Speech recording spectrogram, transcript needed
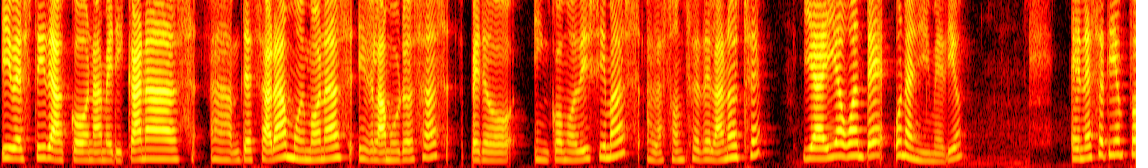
y vestida con americanas ah, de Zara muy monas y glamurosas, pero incomodísimas a las 11 de la noche y ahí aguanté un año y medio. En ese tiempo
